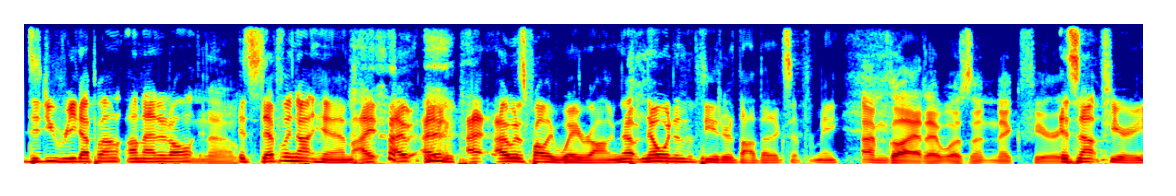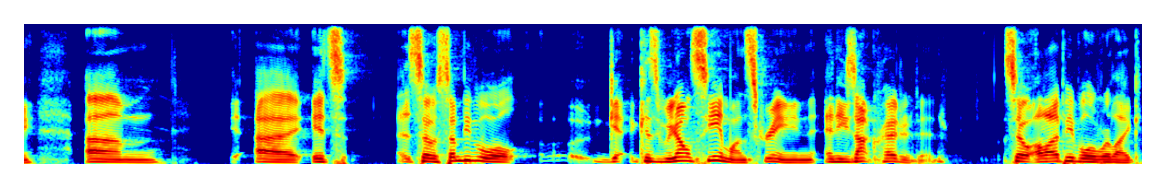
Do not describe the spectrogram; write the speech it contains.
did you read up on, on that at all? No. it's definitely not him. I I, I, I I was probably way wrong. No no one in the theater thought that except for me. I'm glad it wasn't Nick Fury. It's not Fury. Um, uh, it's so some people will get because we don't see him on screen and he's not credited. So a lot of people were like,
